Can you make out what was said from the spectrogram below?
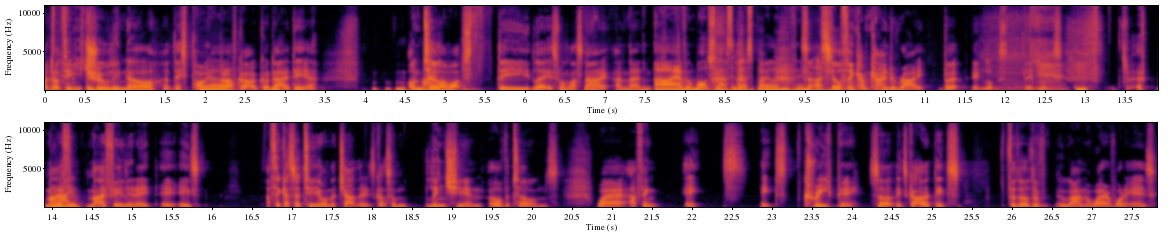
I don't think you truly know at this point, but I've got a good idea. Until I watched the latest one last night, and then Oh, I haven't watched that, so don't spoil anything. so I still think I'm kind of right, but it looks it looks. My My- my feeling it, it is, I think I said to you on the chat that it's got some Lynchian overtones, where I think it's it's creepy. So it's got a, it's for those of who aren't aware of what it is.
